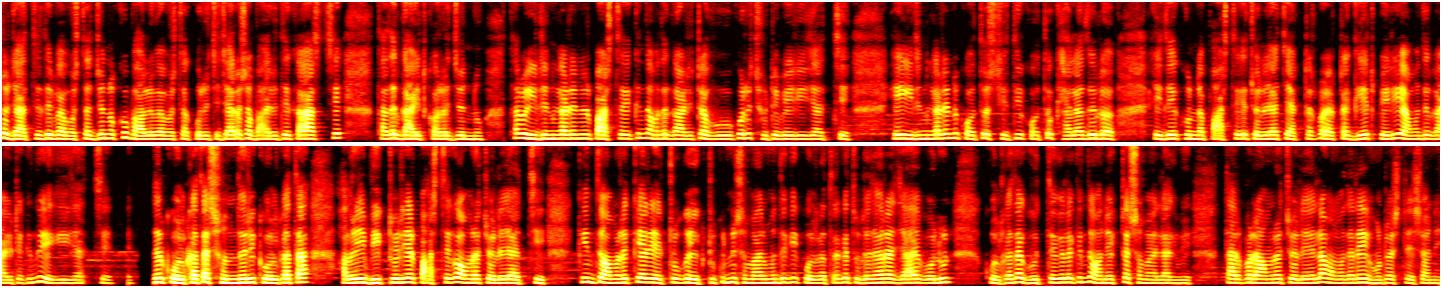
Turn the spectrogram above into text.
সব যাত্রীদের ব্যবস্থার জন্য খুব ভালো ব্যবস্থা করেছে। যারা সব বাইরে থেকে আসছে তাদের গাইড করার জন্য। তারপর ইডেন গার্ডেনের পাশ থেকে কিন্তু আমাদের গাড়িটা হু করে ছুটে বেরিয়ে যাচ্ছে। এই ইডেন গার্ডেনে কত স্মৃতি, কত খেলাধুলো। এই দেখুন না, পাশ থেকে চলে যাচ্ছে। একটার পর একটা গেট পেরিয়ে আমাদের গাড়িটা কিন্তু এগিয়ে যাচ্ছে। কলকাতা সুন্দরী কলকাতা আবার এই ভিক্টোরিয়ার পাশ থেকেও আমরা চলে যাচ্ছি। কিন্তু আমরা কি আর একটু একটুকুনি সময়ের মধ্যে কি কলকাতাকে তুলে ধরা যায় বলুন? কলকাতা ঘুরতে গেলে কিন্তু অনেকটা সময় লাগবে। তারপর আমরা চলে এলাম আমাদের এই হুঁটো স্টেশনে।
